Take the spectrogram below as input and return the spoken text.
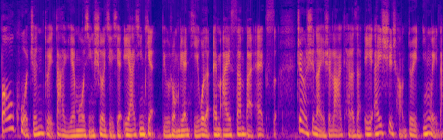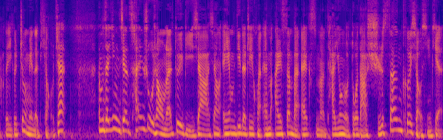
包括针对大语言模型设计一些 AI 芯片，比如说我们之前提过的 MI 三百 X，正式呢也是拉开了在 AI 市场对英伟达的一个正面的挑战。那么在硬件参数上，我们来对比一下，像 AMD 的这款 MI 三百 X 呢，它拥有多达十三颗小芯片。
